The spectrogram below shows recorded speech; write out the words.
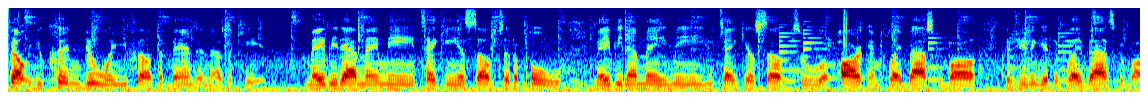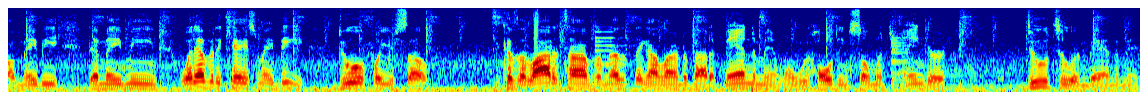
felt you couldn't do when you felt abandoned as a kid. Maybe that may mean taking yourself to the pool. Maybe that may mean you take yourself to a park and play basketball because you didn't get to play basketball. Maybe that may mean whatever the case may be, do it for yourself. Because a lot of times, another thing I learned about abandonment when we're holding so much anger due to abandonment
